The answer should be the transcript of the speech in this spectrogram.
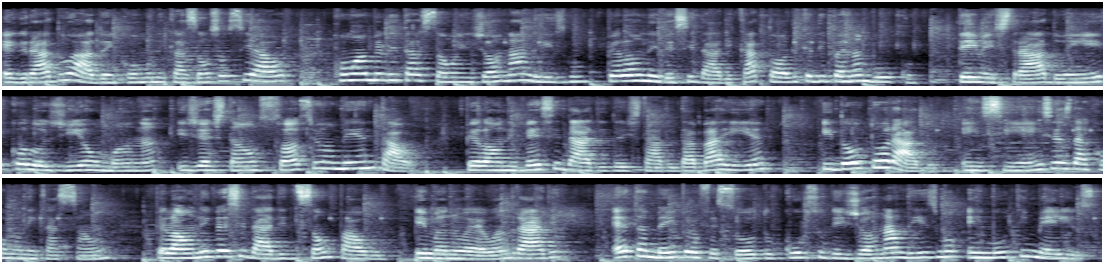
é graduado em Comunicação Social com habilitação em Jornalismo pela Universidade Católica de Pernambuco. Tem mestrado em Ecologia Humana e Gestão Socioambiental pela Universidade do Estado da Bahia e doutorado em Ciências da Comunicação pela Universidade de São Paulo. Emanuel Andrade é também professor do curso de Jornalismo em Multimeios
